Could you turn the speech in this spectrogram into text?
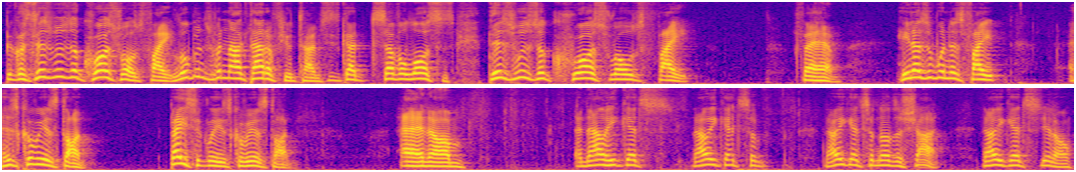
Because this was a crossroads fight. Lubin's been knocked out a few times. He's got several losses. This was a crossroads fight for him. He doesn't win this fight, his career's done. Basically, his career's done. And um, and now he gets now he gets a now he gets another shot. Now he gets you know,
